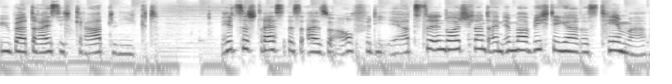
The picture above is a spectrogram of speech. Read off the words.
über 30 Grad liegt. Hitzestress ist also auch für die Ärzte in Deutschland ein immer wichtigeres Thema.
